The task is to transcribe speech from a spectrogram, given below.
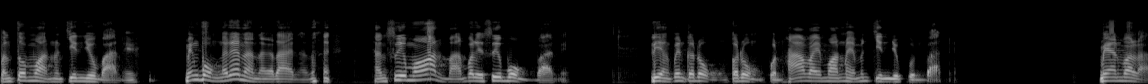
มันตัวมอนมันกินอยู่บาดนี่แมงบ่งก็ได้นั่นน่ะก็ได้นั่นหันซื้อมอนบาดบ่ได้ซื้อบ่งบาดนี่เลี้ยงเป็นกระดงกระดงผลหาไวมอนมาให้มันกินอยู่พุ่นบาดนี่แม่นบ่ล่ะ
